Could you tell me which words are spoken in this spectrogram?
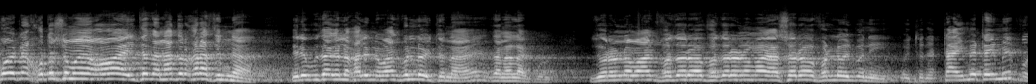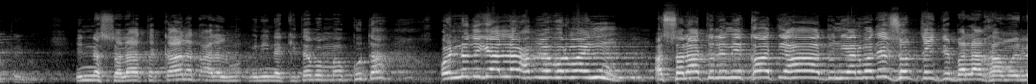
কয়টা, কত সময় হয়, এটা জানা দরকার আছে না? দিলে বোঝা গেল খালি নামাজ পড়লে হইতো না, জানা লাগবো। জোর নামাজ, ফজর ফজর নামাজ, আসর, পড়লে হইব নি? হইতো না। টাইমে টাইমে পড়তে হইব। ইন্না সলাত কানাত আলাল মুমিনিনা কিতাবাম মাওকুতা। অন্যদিকে আল্লাহ হাবিবে ফরমাইন আসসালাতুল মিকাতিহা দুনিয়ার মধ্যে সবচেয়ে বালা খাম হইল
